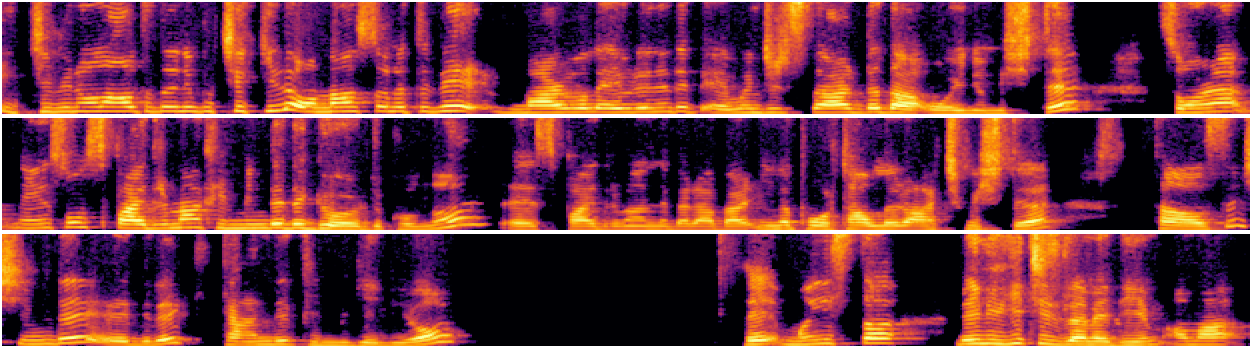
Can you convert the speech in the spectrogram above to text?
2016'da hani bu çekildi. Ondan sonra tabii Marvel evreninde Avengers'larda da oynamıştı. Sonra en son Spider-Man filminde de gördük onu. E, Spider-Man'le beraber yine portalları açmıştı. Sağ olsun. Şimdi e, direkt kendi filmi geliyor. Ve Mayıs'ta benim hiç izlemediğim ama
